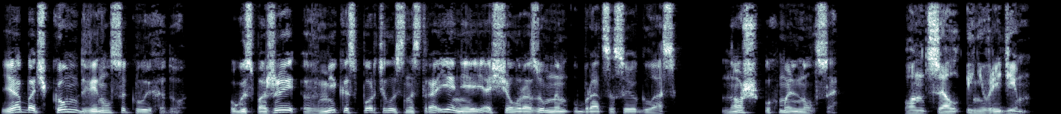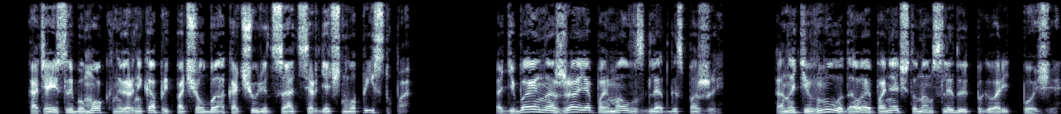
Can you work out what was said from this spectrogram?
Я бочком двинулся к выходу. У госпожи вмиг испортилось настроение, и я счел разумным убраться с ее глаз. Нож ухмыльнулся. Он цел и невредим. Хотя, если бы мог, наверняка предпочел бы окочуриться от сердечного приступа. Огибая ножа, я поймал взгляд госпожи. Она кивнула, давая понять, что нам следует поговорить позже.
